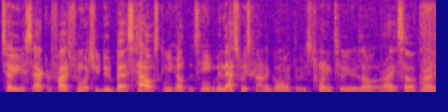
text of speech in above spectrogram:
tell you to sacrifice from what you do best, how else can you help the team? And that's what he's kind of going through. He's 22 years old, right? So Right.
